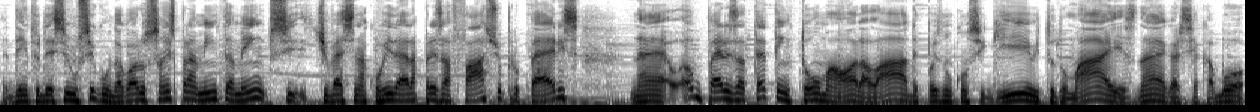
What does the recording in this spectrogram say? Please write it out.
dentro desse um segundo. Agora o Sainz para mim também, se tivesse na corrida, era presa fácil pro Pérez, né? O Pérez até tentou uma hora lá, depois não conseguiu e tudo mais, né? Garcia acabou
